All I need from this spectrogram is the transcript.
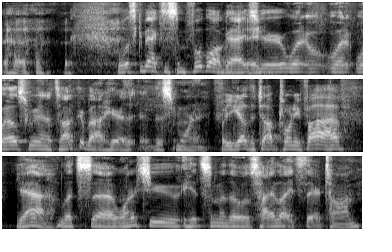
Well, let's get back to some football, guys. Okay. Here, what what what else are we going to talk about here this morning? Well, you got the top 25. Yeah, let's. Uh, why don't you hit some of those highlights there, Tom?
